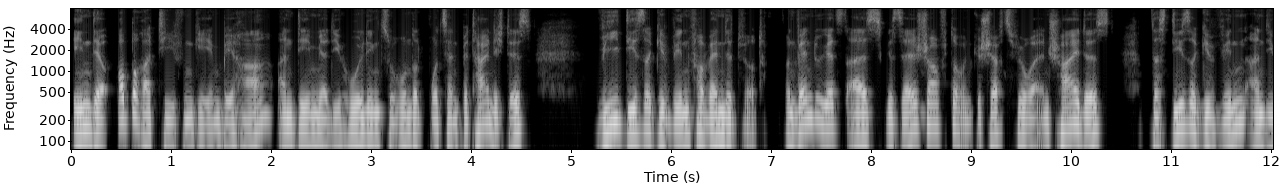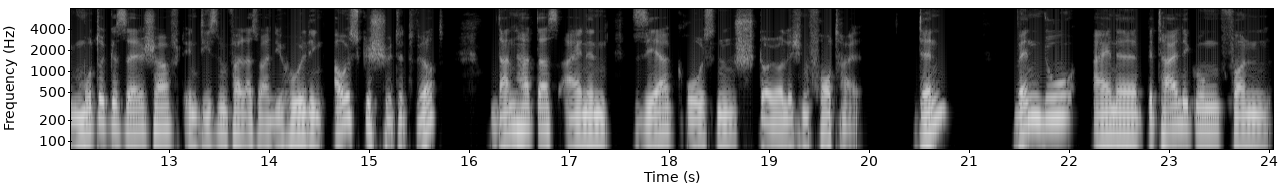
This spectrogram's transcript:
in der operativen GmbH, an dem ja die Holding zu 100 Prozent beteiligt ist, wie dieser Gewinn verwendet wird. Und wenn du jetzt als Gesellschafter und Geschäftsführer entscheidest, dass dieser Gewinn an die Muttergesellschaft, in diesem Fall also an die Holding, ausgeschüttet wird, dann hat das einen sehr großen steuerlichen Vorteil. Denn wenn du eine Beteiligung von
